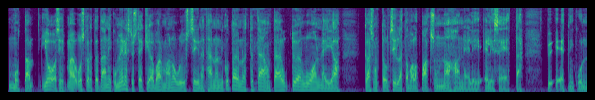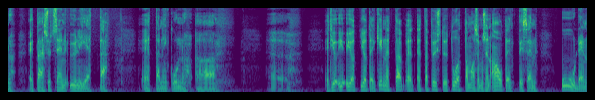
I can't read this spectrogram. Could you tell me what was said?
mutta joo, siis mä uskon, että tämä niin menestystekijä on varmaan ollut just siinä, että hän on niin kuin tajunnut, että tämä on tämä työn luonne ja kasvattanut sillä tavalla paksun nahan, eli, eli se, että, että niin kuin – et päässyt sen yli, että, että niin kuin, ää, et jo, jo, jotenkin, että, että pystyy tuottamaan semmoisen autenttisen uuden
